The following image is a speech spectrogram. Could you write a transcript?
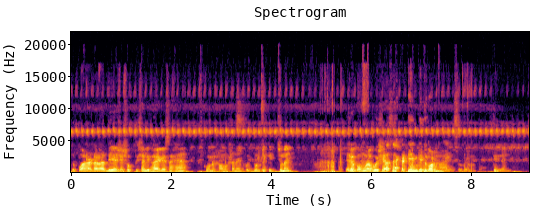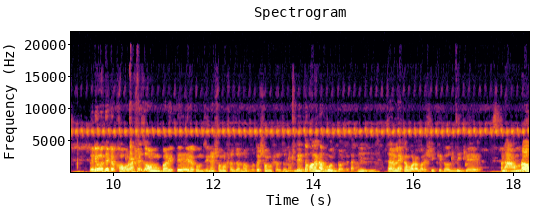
তো পাহারা টাহারা দিয়ে এসে শক্তিশালী হয়ে গেছে হ্যাঁ কোনো সমস্যা নেই ভূত বলতে কিচ্ছু নাই। এরকম ওরা বসে আছে একটা টিম কিন্তু গঠন হয়ে গেছে ওদের মধ্যে, তিনজন। তো এর মধ্যে একটা খবর আসে যে অমুক বাড়িতে এরকম জিনের সমস্যার জন্য ভূতের সমস্যার জন্য। জিন তো বলে না ভূত বলে তারা। যারা লেখাপড়া করে শিক্ষিত দিক দিয়ে মানে আমরাও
